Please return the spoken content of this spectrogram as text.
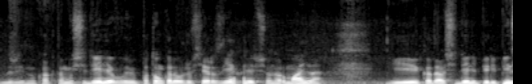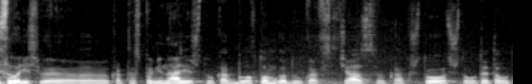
подожди, ну как-то мы сидели, потом, когда уже все разъехали, все нормально, И когда сидели, переписывались, э, как-то вспоминали, что как было в том году, как сейчас, как что, что вот это вот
